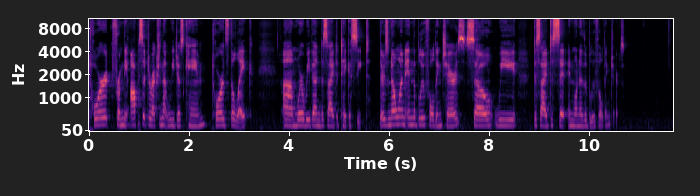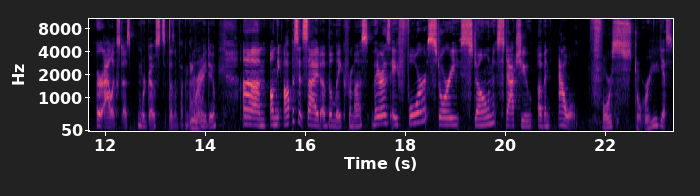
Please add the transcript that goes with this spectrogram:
toward from the opposite direction that we just came towards the lake um, where we then decide to take a seat. There's no one in the blue folding chairs, so we decide to sit in one of the blue folding chairs. Or Alex does. We're ghosts. It doesn't fucking matter what we do. Um, on the opposite side of the lake from us, there is a four story stone statue of an owl. Four story? Yes,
